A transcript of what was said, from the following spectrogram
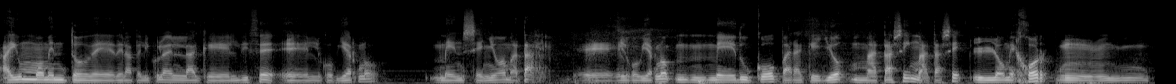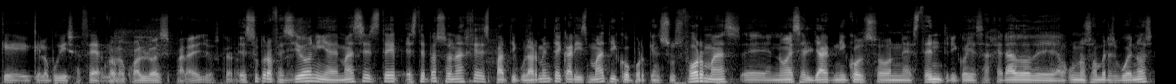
hay un momento de, de la película en la que él dice, el gobierno me enseñó a matar. Eh, el gobierno me educó para que yo matase y matase lo mejor mm, que, que lo pudiese hacer. ¿no? Con lo cual lo es para ellos, claro. Es su profesión y además este, este personaje es particularmente carismático porque en sus formas eh, no es el Jack Nicholson excéntrico y exagerado de algunos hombres buenos,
